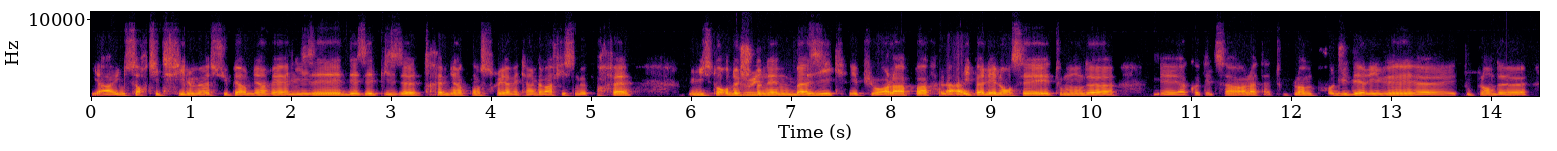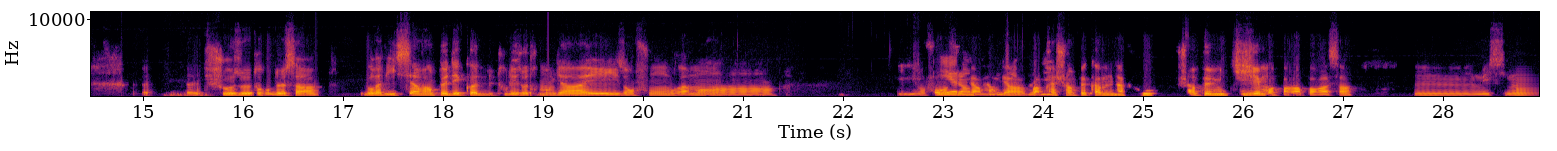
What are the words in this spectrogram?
il y a une sortie de film super bien réalisée, des épisodes très bien construits avec un graphisme parfait, une histoire de Oui. shonen basique, et puis voilà, paf, la hype, elle est lancée et tout le monde. euh, et à côté de ça, voilà, tu as tout plein de produits dérivés euh, et tout plein de, de choses autour de ça. Bref, ils servent un peu des codes de tous les autres mangas et ils en font vraiment un, ils en font Et un super manga. Bon, après, je suis un peu comme Nafu, je suis un peu mitigé moi par rapport à ça. Hum, mais sinon,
